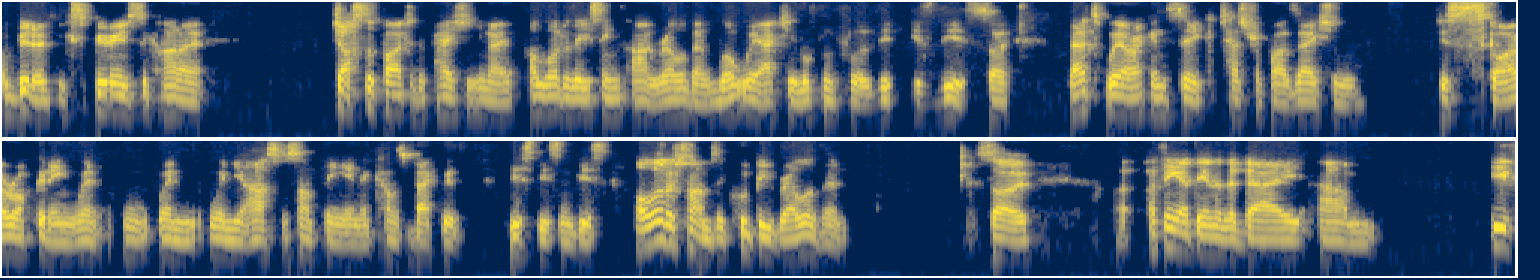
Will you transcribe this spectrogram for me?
a bit of experience to kind of justify to the patient, you know, a lot of these things aren't relevant. What we're actually looking for is this. So that's where I can see catastrophization just skyrocketing when when when you ask for something and it comes back with this, this, and this. A lot of times it could be relevant. So I think at the end of the day, um, if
